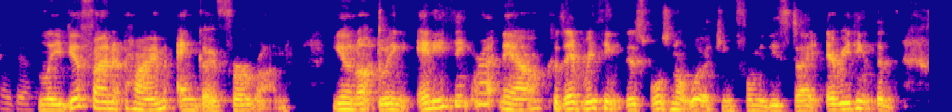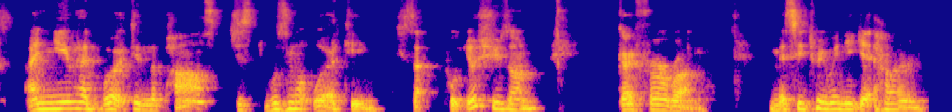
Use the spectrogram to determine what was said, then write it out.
Okay. Leave your phone at home and go for a run. You're not doing anything right now because everything this was not working for me this day. Everything that I knew had worked in the past just was not working. She said, Put your shoes on, go for a run. Message me when you get home.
